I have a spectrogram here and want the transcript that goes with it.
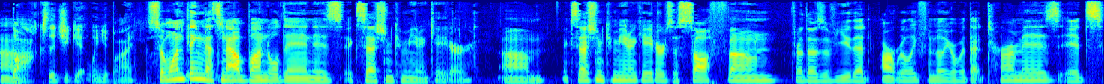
box that you get when you buy? So one thing that's now bundled in is Accession Communicator. Um, Accession Communicator is a soft phone. For those of you that aren't really familiar with that term is, it's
